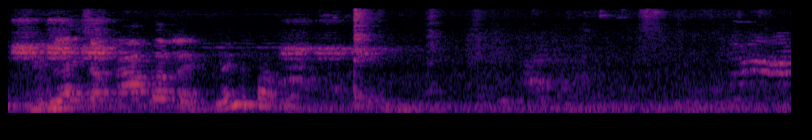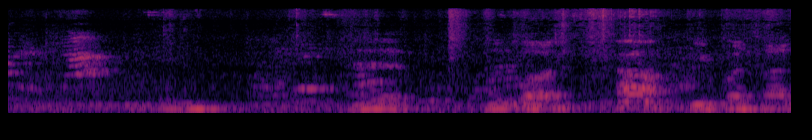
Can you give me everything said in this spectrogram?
नहीं तो कहाँ पर ले नहीं पर ले उनको हाँ ये प्रसाद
